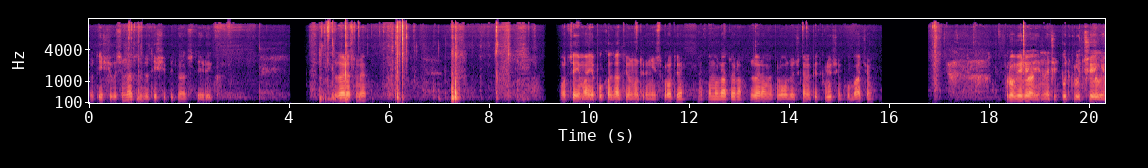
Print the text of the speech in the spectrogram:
2018-2015 рік. Зараз ми оцей має показати внутрішній спротив акумулятора. Зараз ми проводочками підключимо, побачимо. Провіряємо, значить підключили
